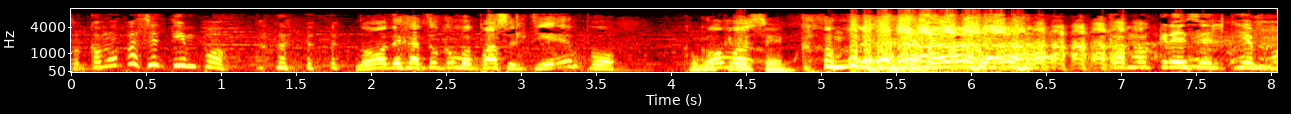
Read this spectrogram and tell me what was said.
¿por ¿cómo pasa el tiempo? No, deja tú cómo pasa el tiempo. ¿Cómo, crecen? ¿Cómo, ¿Cómo crece el tiempo?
